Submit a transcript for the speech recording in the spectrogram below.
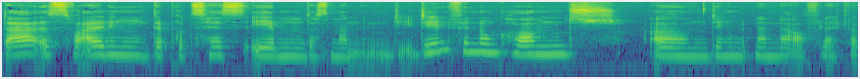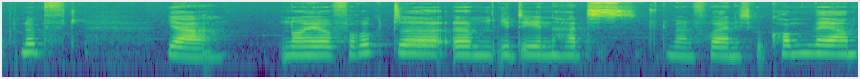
da ist vor allen Dingen der Prozess eben, dass man in die Ideenfindung kommt, ähm, Dinge miteinander auch vielleicht verknüpft, ja, neue verrückte ähm, Ideen hat, die man vorher nicht gekommen wäre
